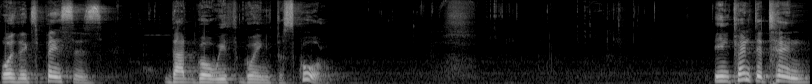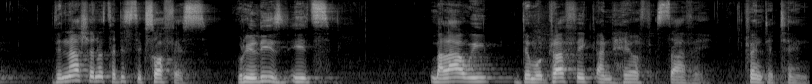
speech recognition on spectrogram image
or the expenses that go with going to school. In 2010, the National Statistics Office released its Malawi Demographic and Health Survey. 2010.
